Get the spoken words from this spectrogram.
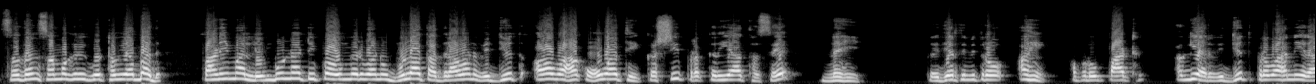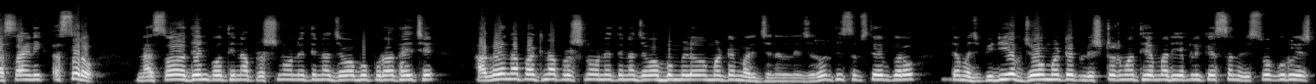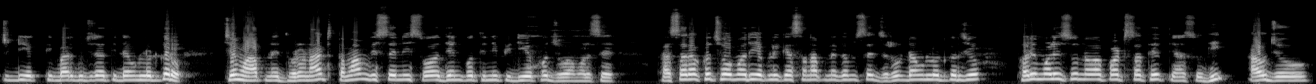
સાધન સામગ્રી ગોઠવ્યા બાદ પાણીમાં લીંબુના ટીપા ઉમેરવાનું ભૂલાતા દ્રાવણ વિદ્યુત અવાહક હોવાથી કશી પ્રક્રિયા થશે નહીં. તો વિદ્યાર્થી મિત્રો, અહીં આપણું પાઠ અગિયાર. વિદ્યુત પ્રવાહની રાસાયણિક અસરો ના સ્વ અધ્યયન પોથીના પ્રશ્નો અને તેના જવાબો પૂરા થાય છે. આગળના પાઠના પ્રશ્નો અને તેના જવાબો મેળવવા માટે મારી ચેનલને જરૂરથી સબસ્ક્રાઇબ કરો. તેમજ પીડીએફ જોવા માટે પ્લે સ્ટોરમાંથી અમારી એપ્લિકેશન વિશ્વગુરુ એસટીડી એકથી બાર ગુજરાતી ડાઉનલોડ કરો, જેમાં આપને ધોરણ આઠ તમામ વિષયની સ્વ અધ્યયન પોથીની પીડીએફો જોવા મળશે. આશા રાખું છું અમારી એપ્લિકેશન આપને ગમશે. જરૂર ડાઉનલોડ કરજો. ફરી મળીશું નવા પાઠ સાથે. ત્યાં સુધી Audio!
